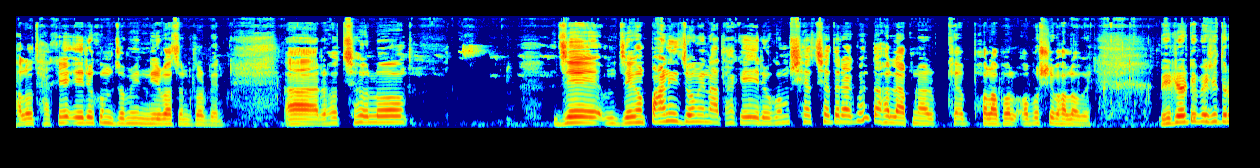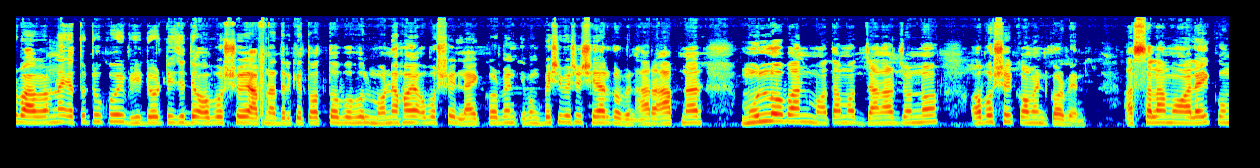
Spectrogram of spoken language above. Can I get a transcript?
ভালো থাকে, এরকম জমি নির্বাচন করবেন। আর হচ্ছে হলো যে যেরকম পানি জমে না থাকে এরকম স্যাঁতস্যাঁতে রাখবেন, তাহলে আপনার ফলাফল অবশ্যই ভালো হবে। ভিডিওটি বেশি দূর বাড়ালাম না, এতটুকুই। ভিডিওটি যদি অবশ্যই আপনাদেরকে তত্ত্ববহুল মনে হয়, অবশ্যই লাইক করবেন এবং বেশি বেশি শেয়ার করবেন। আর আপনার মূল্যবান মতামত জানার জন্য অবশ্যই কমেন্ট করবেন। আসসালামু আলাইকুম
